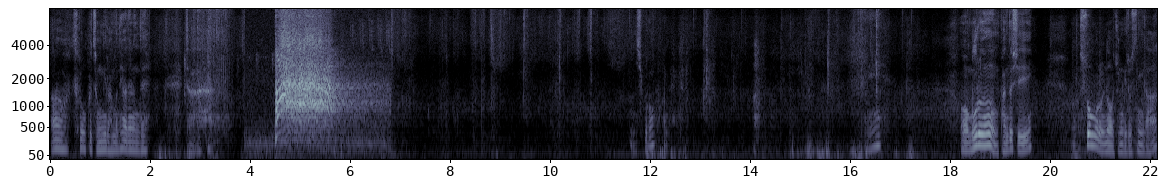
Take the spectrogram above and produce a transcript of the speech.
아우 트렁크 정리를 한번 해야 되는데. 자. 이런 식으로. 하면 됩니다. 오케이. 어, 물은 반드시 어, 수돗물을 넣어 주는 게 좋습니다.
